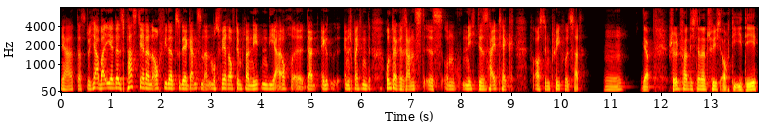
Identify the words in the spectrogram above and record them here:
ja, das durch. Aber ja, das passt ja dann auch wieder zu der ganzen Atmosphäre auf dem Planeten, die auch äh, da äh, entsprechend runtergeranzt ist und nicht dieses Hightech aus den Prequels hat. Mhm. Ja, schön fand ich dann natürlich auch die Idee,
